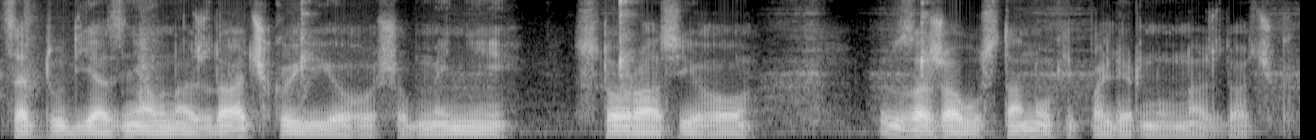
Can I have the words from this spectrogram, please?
Це тут я зняв наждачкою його, щоб мені сто раз його зажав у станок і полірнув наждачкою.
